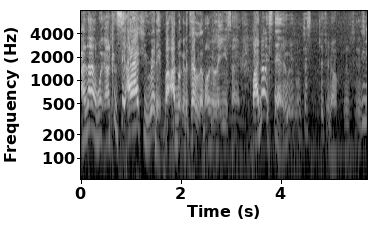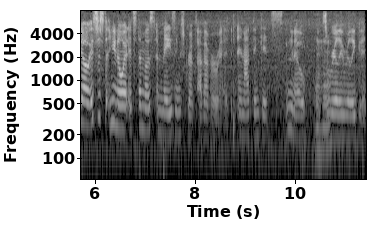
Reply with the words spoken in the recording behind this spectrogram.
I know. I can see. I actually read it, but I'm not going to tell them. I'm going to let you say it. But I know it's there. It- it- Just, just you know. it's- it's- No, it's just you know what? It's the most amazing script I've ever read, and I think it's you know it's Mm-hmm. really really good.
